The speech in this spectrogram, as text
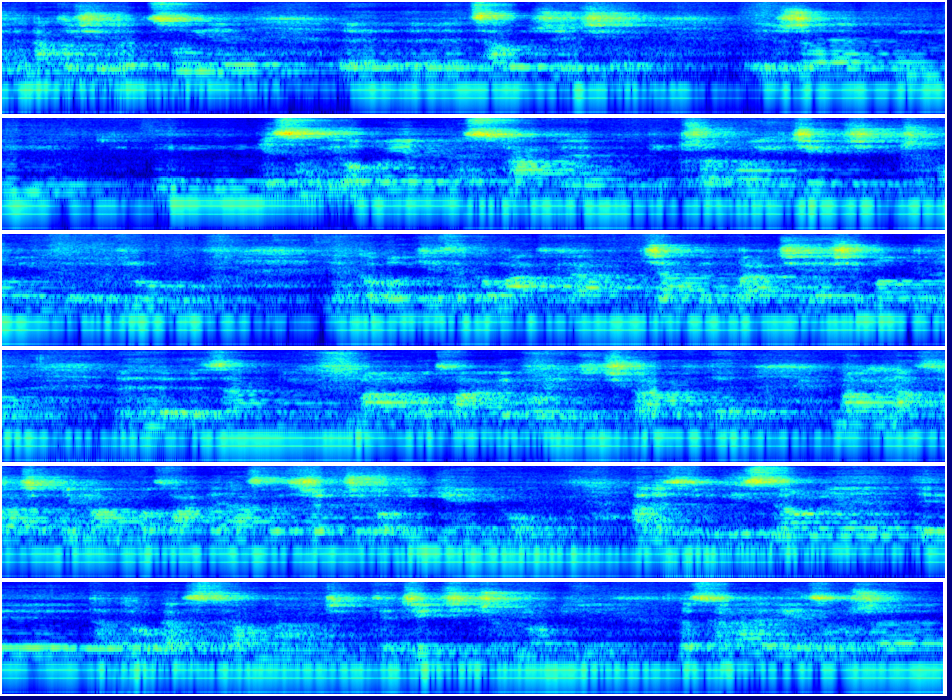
Ale na to się pracuje e, e, całe życie, że mm, mm, nie są mi obojętne sprawy przed moich dzieci czy moich wnuków. Jako ojciec, jako matka, dziadek, babcia, ja się modlę e, za nich. Mam odwagę powiedzieć prawdę, mam nazwać, mam odwagę nazwać rzeczy po imieniu, ale z drugiej strony y, ta druga strona, czyli te dzieci czy wnuki, doskonale wiedzą, że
